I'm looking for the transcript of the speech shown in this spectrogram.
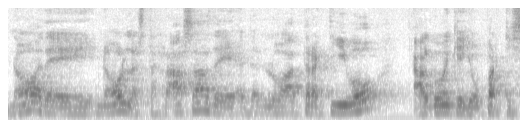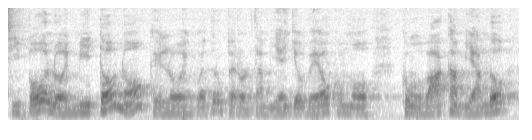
¿no? De, ¿no? las terrazas, de, de, lo atractivo, algo en que yo participo, lo admito, ¿no? Que lo encuentro, pero también yo veo cómo, cómo va cambiando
